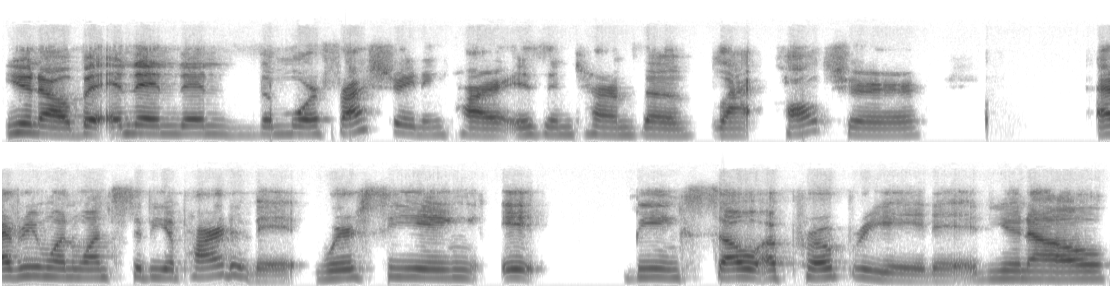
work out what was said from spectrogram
you know, but and then then the more frustrating part is in terms of Black culture. Everyone wants to be a part of it. We're seeing it being so appropriated, you know.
